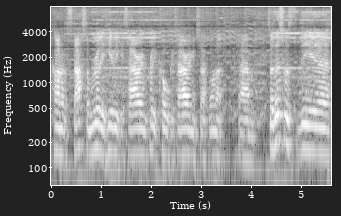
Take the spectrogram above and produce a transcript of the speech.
kind of stuff, some really heavy guitaring, pretty cool guitaring and stuff on it. Um, so this was their.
